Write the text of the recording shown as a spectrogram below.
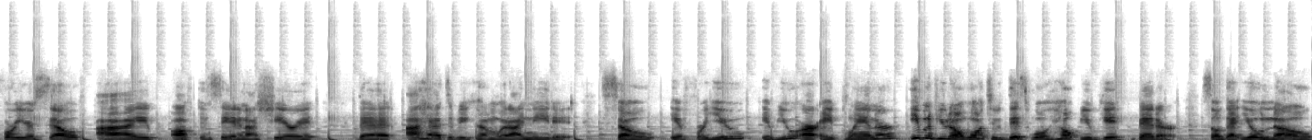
for yourself. I often say it and I share it that I had to become what I needed. So, if for you, if you are a planner, even if you don't want to, this will help you get better so that you'll know,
